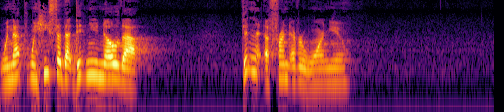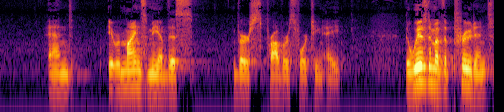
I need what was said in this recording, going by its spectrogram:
When, that, when he said that, didn't you know that? Didn't a friend ever warn you? And it reminds me of this verse, Proverbs 14 8. The wisdom of the prudent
